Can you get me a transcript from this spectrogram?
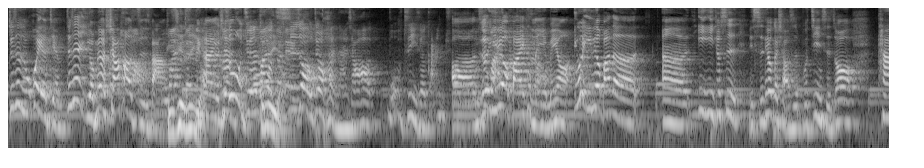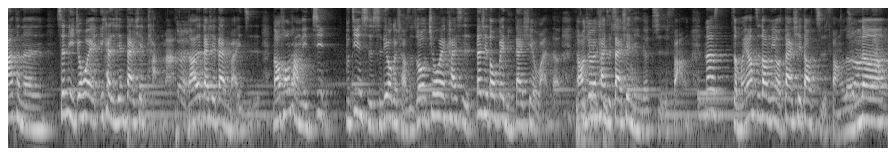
就是为了减，就是有没有消耗脂肪？的确是有。你看，有些，可是我觉得如果吃肉就很难消耗，我自己的感觉。哦，你说一六八可能也没有，因为一六八的呃意义就是你十六个小时不进食之后，它可能身体就会一开始先代谢糖嘛，然后再代谢蛋白质，然后通常你进。不进食十六个小时之后，就会开始那些都被你代谢完了，然后就会开始代谢你的脂肪。那怎么样知道你有代谢到脂肪了呢？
